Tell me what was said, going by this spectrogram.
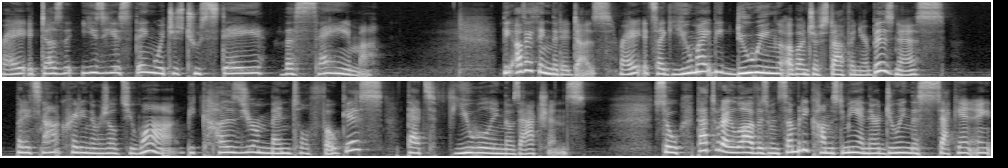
right? It does the easiest thing, which is to stay the same. The other thing that it does, right? It's like you might be doing a bunch of stuff in your business, but it's not creating the results you want because your mental focus that's fueling those actions. So that's what I love is when somebody comes to me and they're doing the second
